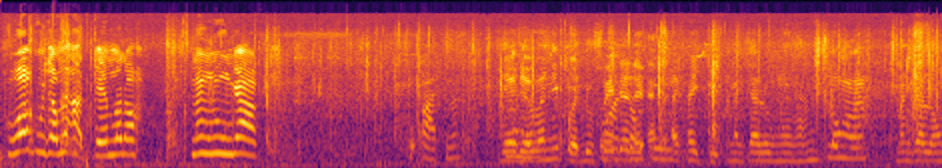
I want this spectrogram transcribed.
เพราะว่ากูจะไม่อัดเกมแล้วเนาะแม่งลุงยาก กูอัดนะ เดี๋ยวเดี๋ยววันนี้เปิดดูเฟซได้เลยต้องปีนไอ้ไพ่จิตมันจะลงในนั้น ลงอะไร มันจะลง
